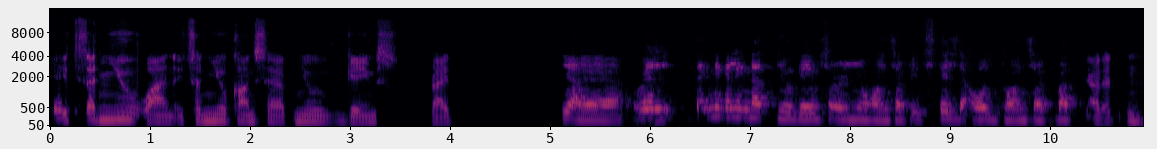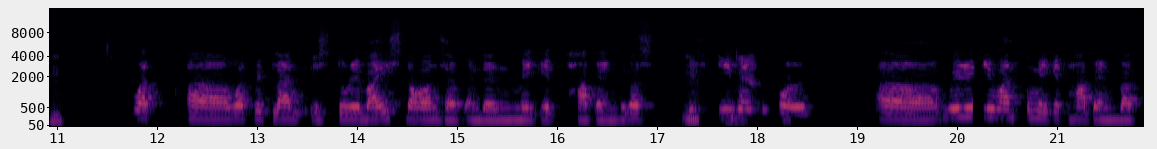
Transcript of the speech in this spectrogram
it's a new one it's a new concept new games right Yeah, yeah, yeah. Well, technically not new games or new concept. It's still the old concept, but got it mm-hmm. what uh what we planned is to revise the concept and then make it happen because Mm, bef- even before uh we really want to make it happen but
